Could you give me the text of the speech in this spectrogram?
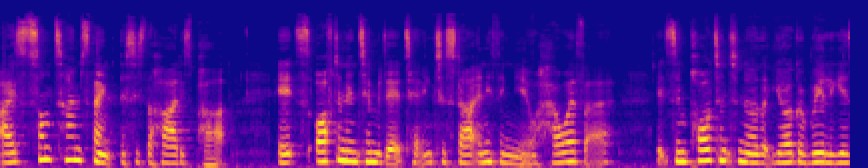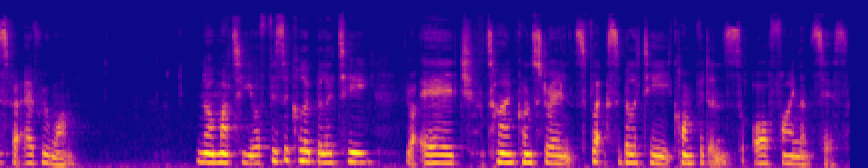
I sometimes think this is the hardest part. It's often intimidating to start anything new. However, it's important to know that yoga really is for everyone no matter your physical ability, your age, time constraints, flexibility, confidence, or finances.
